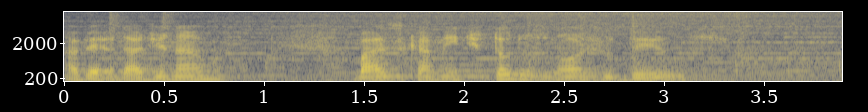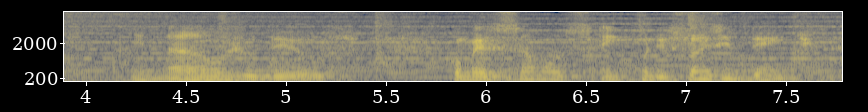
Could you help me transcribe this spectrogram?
A verdade não. Basicamente, todos nós, judeus e não judeus, começamos em condições idênticas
